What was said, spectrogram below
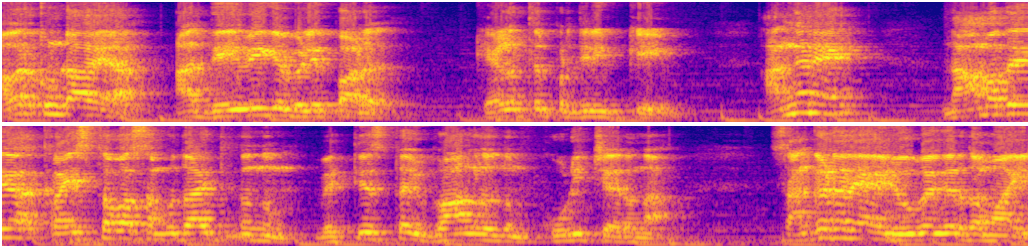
അവർക്കുണ്ടായ ആ ദൈവിക വെളിപ്പാട് കേരളത്തിൽ പ്രചരിപ്പിക്കുകയും. അങ്ങനെ നാമധേയ ക്രൈസ്തവ സമുദായത്തിൽ നിന്നും വ്യത്യസ്ത വിഭാഗങ്ങളിൽ നിന്നും കൂടിച്ചേർന്ന സംഘടനയായി രൂപീകൃതമായി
